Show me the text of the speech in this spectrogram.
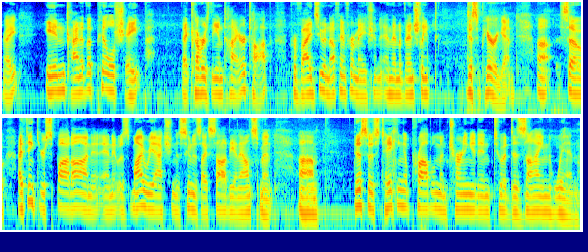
right? In kind of a pill shape that covers the entire top, provides you enough information, and then eventually disappear again. Uh, so I think you're spot on, and, and it was my reaction as soon as I saw the announcement. Um, this is taking a problem and turning it into a design win,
